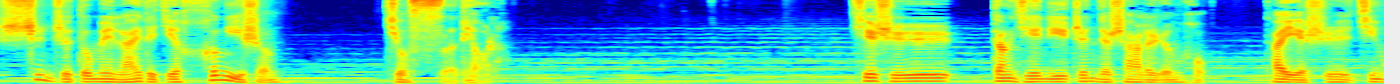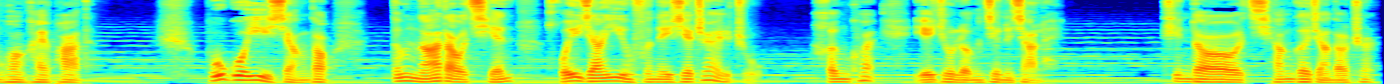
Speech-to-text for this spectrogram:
甚至都没来得及哼一声，就死掉了。其实，当杰尼真的杀了人后，他也是惊慌害怕的。不过，一想到能拿到钱回家应付那些债主，很快也就冷静了下来。听到强哥讲到这儿，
